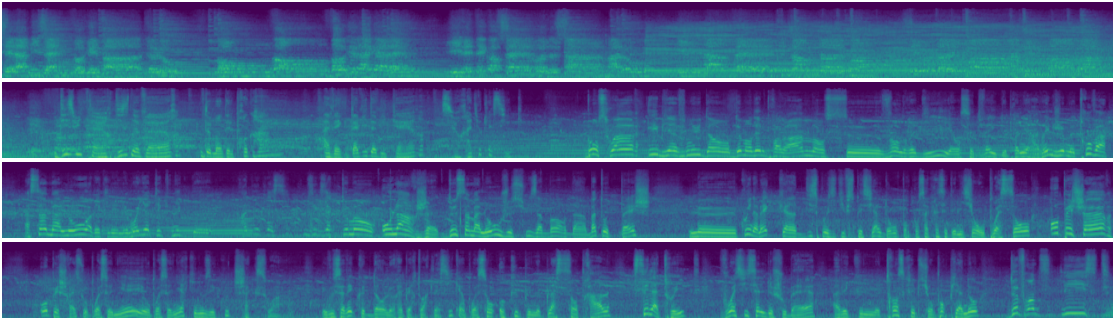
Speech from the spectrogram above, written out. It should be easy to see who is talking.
Speaker 1: c'est la misaine, vogue de l'eau. Bon vent, vogue la galère, il était corsaire de Saint-Malo. Il avait une jambe de bois,
Speaker 2: sur le 18h, 19h, Demandez le programme avec David Abiker sur Radio Classique.
Speaker 3: Bonsoir et bienvenue dans Demander le programme. En ce vendredi et en cette veille de 1er avril, je me trouve à, Saint-Malo avec les, moyens techniques de Radio Classique, plus exactement au large de Saint-Malo où je suis à bord d'un bateau de pêche. Le Queen Amek, un dispositif spécial donc pour consacrer cette émission aux poissons, aux pêcheurs, aux pêcheresses, aux poissonniers et aux poissonnières qui nous écoutent chaque soir. Et vous savez que dans le répertoire classique, un poisson occupe une place centrale, c'est la truite. Voici celle de Schubert avec une transcription pour piano de Franz Liszt.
